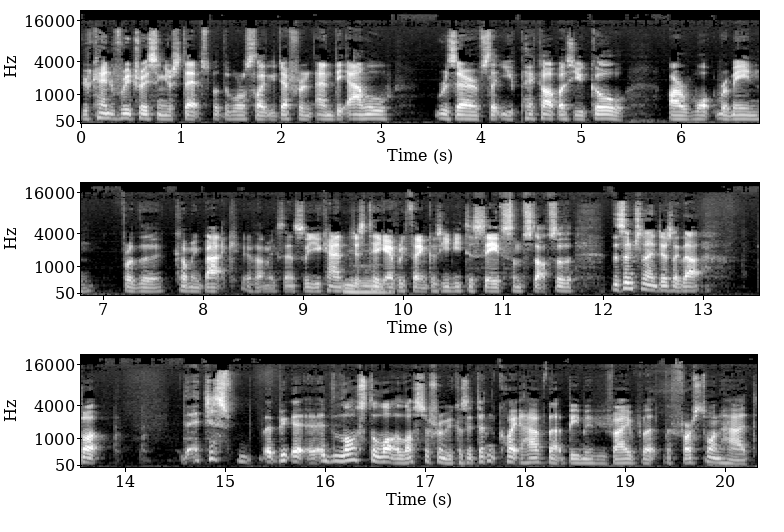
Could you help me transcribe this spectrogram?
you're kind of retracing your steps but the world's slightly different. And the ammo reserves that you pick up as you go are what remain for the coming back if that makes sense. So you can't just take everything because you need to save some stuff. So there's interesting ideas like that but it just it, it lost a lot of luster for me because it didn't quite have that B movie vibe that the first one had,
